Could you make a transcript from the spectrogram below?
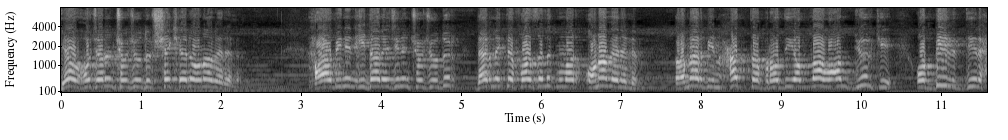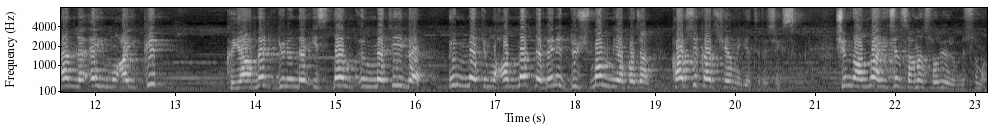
Ya hocanın çocuğudur şekeri ona verelim. Abinin idarecinin çocuğudur dernekte fazlalık mı var ona verelim. Ömer bin Hattab radıyallahu anh diyor ki o bir dirhemle ey muaykib kıyamet gününde İslam ümmetiyle ümmeti Muhammed'le beni düşman mı yapacaksın? Karşı karşıya mı getireceksin? Şimdi Allah için sana soruyorum Müslüman.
